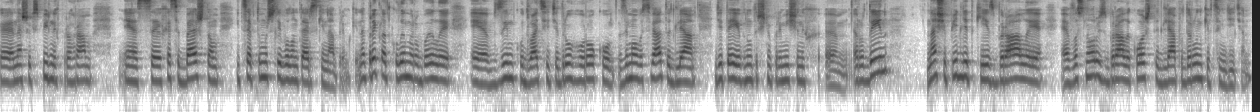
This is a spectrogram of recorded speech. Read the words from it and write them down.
е, наших спільних програм е, з Хесетбештом, і це в тому числі волонтерські напрямки. Наприклад, коли ми робили е, взимку 22-го року зимове свято для дітей внутрішньопереміщених е, родин. Наші підлітки збирали е, власноруч збирали кошти для подарунків цим дітям.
